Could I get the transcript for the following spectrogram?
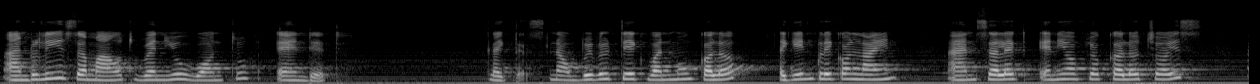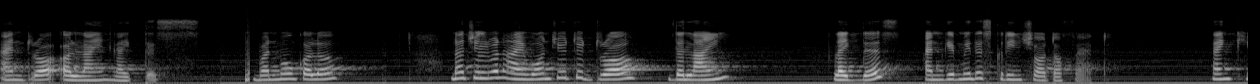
and release the mouse when you want to end it like this. Now we will take one more color again click on line and select any of your color choice and draw a line like this. One more color. Now children I want you to draw the line like this and give me the screenshot of it. Thank you.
